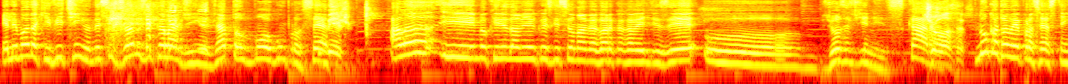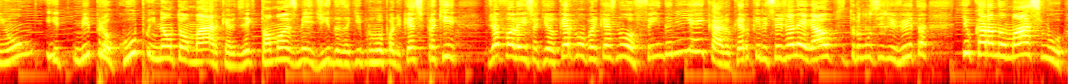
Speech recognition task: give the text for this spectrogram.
Ele manda aqui, Vitinho, nesses anos de peladinha, já tomou algum processo? Um beijo. Alan e meu querido amigo, que eu esqueci o nome agora que eu acabei de dizer, o Joseph Diniz. Cara, Joseph. nunca tomei processo nenhum e me preocupo em não tomar. Quero dizer que tomo as medidas aqui pro meu podcast pra que, já falei isso aqui, eu quero que o meu podcast não ofenda ninguém, cara. Eu quero que ele seja legal, que todo mundo se divirta e o cara no máximo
